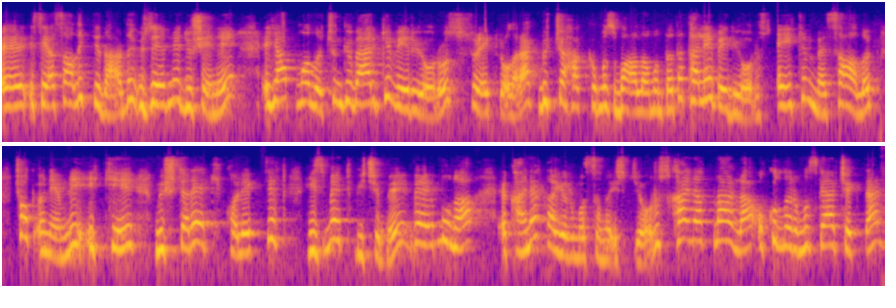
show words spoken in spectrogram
e, siyasal iktidarda üzerine düşeni e, yapmalı. Çünkü vergi veriyoruz sürekli olarak. Bütçe hakkımız bağlamında da talep ediyoruz. Eğitim ve sağlık çok önemli iki müşterek, kolektif hizmet biçimi ve buna e, kaynak ayırmasını istiyoruz. Kaynaklarla okullarımız gerçekten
